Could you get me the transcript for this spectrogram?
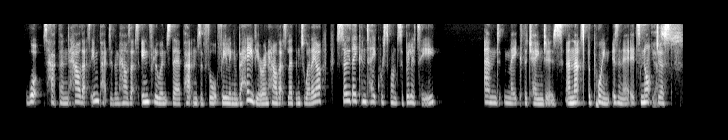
what's happened, how that's impacted them, how that's influenced their patterns of thought, feeling, and behavior, and how that's led them to where they are, so they can take responsibility and make the changes. And that's the point, isn't it? It's not just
